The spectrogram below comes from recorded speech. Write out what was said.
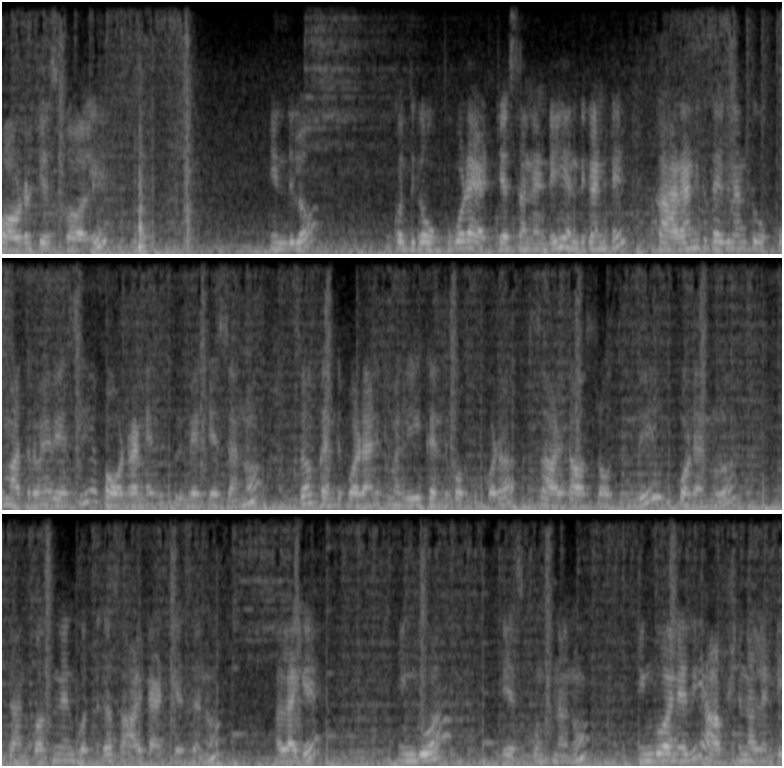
పౌడర్ చేసుకోవాలి. ఇందులో కొద్దిగా ఉప్పు కూడా యాడ్ చేశానండి ఎందుకంటే కారానికి తగినంత ఉప్పు మాత్రమే వేసి పౌడర్ అనేది ప్రిపేర్ చేశాను. సో కందిపోవడానికి మళ్ళీ కందిపప్పు కూడా సాల్ట్ అవసరం అవుతుంది పొడనులో దానికోసం నేను కొద్దిగా సాల్ట్ యాడ్ చేశాను. అలాగే ఇంగువ వేసుకుంటున్నాను. ఇంగువ అనేది ఆప్షనల్ అండి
